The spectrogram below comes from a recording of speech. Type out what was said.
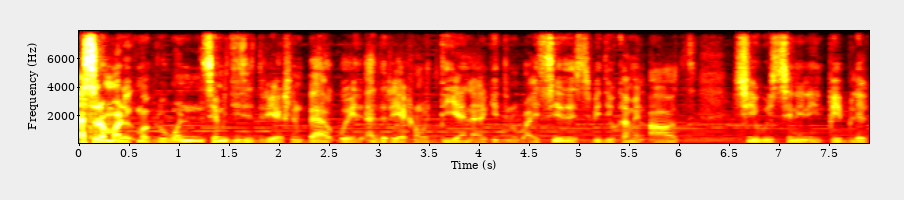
Assalamu alaikum everyone, Samir DZ reaction back with other reaction with Dian and Kidney. I see this video coming out. She was singing in public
